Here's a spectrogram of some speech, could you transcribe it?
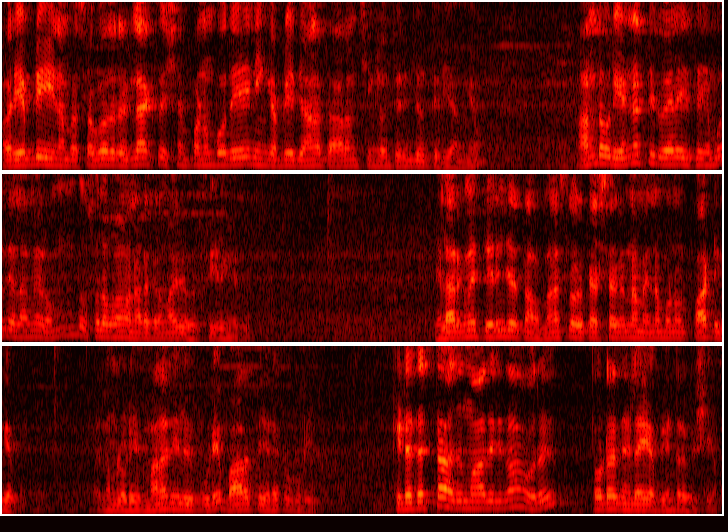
அவர் எப்படி நம்ம சகோதரர் ரிலாக்ஸேஷன் பண்ணும்போதே நீங்கள் அப்படியே தியானத்தை ஆரம்பிச்சிங்களோ தெரிஞ்சோ தெரியாமையோ அந்த ஒரு எண்ணத்தில் வேலையை செய்யும்போது எல்லாமே ரொம்ப சுலபமாக நடக்கிற மாதிரி ஒரு ஃபீலிங் இருக்கும். எல்லாருக்குமே தெரிஞ்சது தான் மனசில் ஒரு கஷ்டம் நம்ம என்ன பண்ணுவோம் பாட்டு கேட்போம். நம்மளுடைய மனதில் இருக்கக்கூடிய பாரத்தை இறக்கக்கூடியது. கிட்டத்தட்ட அது மாதிரி தான் ஒரு தொடர்நிலை அப்படின்ற விஷயம்.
